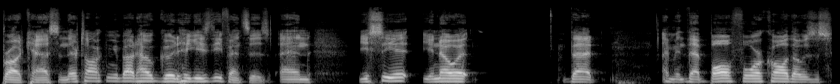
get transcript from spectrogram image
broadcast, and they're talking about how good Higgy's defense is. And you see it, you know it. That I mean, that ball four call that was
